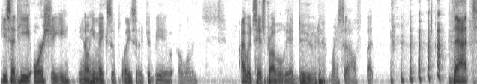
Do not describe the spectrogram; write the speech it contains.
He said he or she, you know, he makes a place that it could be a, a woman. I would say it's probably a dude myself, but that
